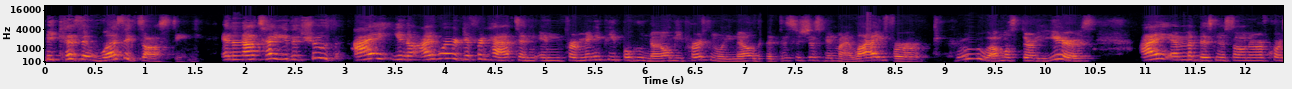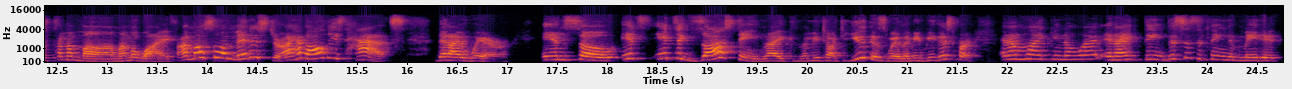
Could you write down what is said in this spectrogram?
Because it was exhausting. And I'll tell you the truth. I, you know, I wear different hats, and, and for many people who know me personally know that this has just been my life for ooh, almost 30 years. I am a business owner, of course. I'm a mom, I'm a wife, I'm also a minister. I have all these hats that I wear. And so it's it's exhausting. Like, let me talk to you this way, let me be this part. And I'm like, you know what? And I think this is the thing that made it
